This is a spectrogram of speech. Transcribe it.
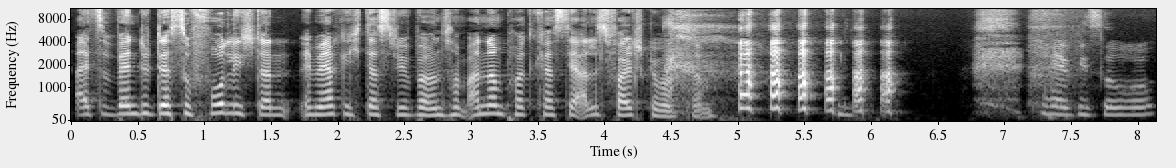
also wenn du das so vorliest, dann merke ich, dass wir bei unserem anderen Podcast ja alles falsch gemacht haben. Hä, hey, wieso?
